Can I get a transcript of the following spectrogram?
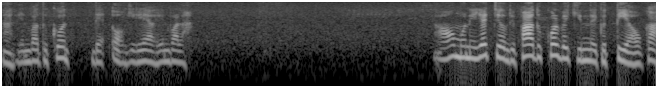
น่ะเห็นบ่ทุกคนแดดออกอีกแล้วเห็นบ่ล่ะเอามื้อนี้ยายเจิมสิพาทุกคนไปกินในก๋วยเตี๋ยวค่ะ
